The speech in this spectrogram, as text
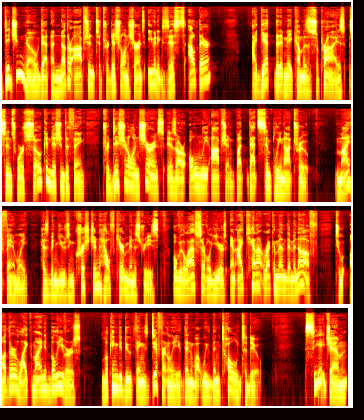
Did you know that another option to traditional insurance even exists out there? I get that it may come as a surprise since we're so conditioned to think traditional insurance is our only option, but that's simply not true. My family has been using Christian healthcare ministries over the last several years, and I cannot recommend them enough to other like minded believers looking to do things differently than what we've been told to do. CHM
